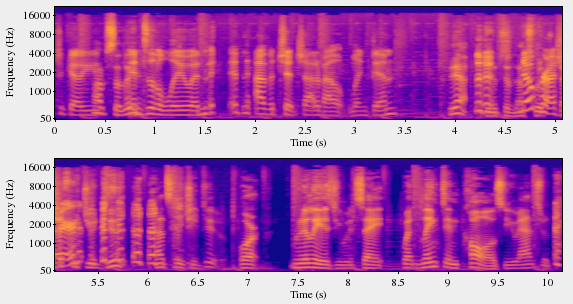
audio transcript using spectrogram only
to go Absolutely. into the loo and, and have a chit chat about LinkedIn. Yeah. no what, pressure. That's what you do. That's what you do. Or really, as you would say, when LinkedIn calls, you answer them,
